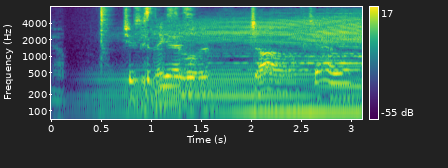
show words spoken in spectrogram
Ja. Tschüss, Bis nächste. Woche. Ciao. Ciao.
